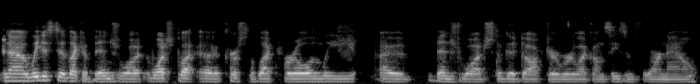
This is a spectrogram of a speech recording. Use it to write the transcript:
no, we just did like a binge watch, watched Black, uh, Curse of the Black Pearl, and we I binge watched The Good Doctor. We're like on season four now,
